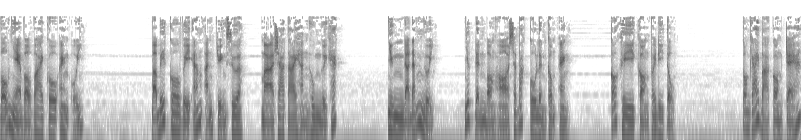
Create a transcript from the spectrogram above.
Vỗ nhẹ vào vai cô an ủi. Bà biết cô vì ám ảnh chuyện xưa Mà ra tay hành hung người khác Nhưng đã đánh người Nhất định bọn họ sẽ bắt cô lên công an có khi còn phải đi tù. Con gái bà còn trẻ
